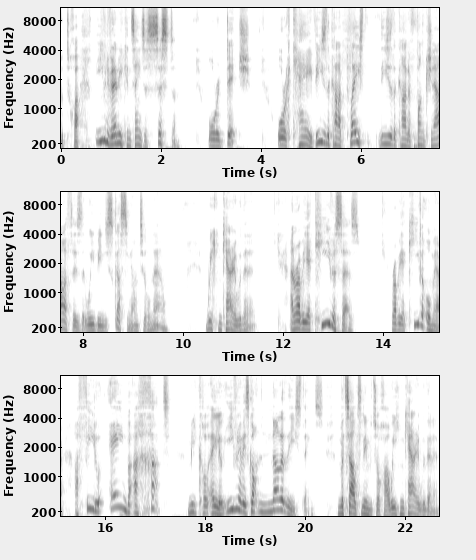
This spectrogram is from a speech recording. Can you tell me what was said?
b'tucha. Even if it only contains a cistern, or a ditch, or a cave. These are the kind of place, these are the kind of functionalities that we've been discussing until now. We can carry within it. And Rabbi Akiva says, Rabbi Akiva Omer, afilu ein ba'achat mikol elu. Even if it's got none of these things, metal tlim we can carry within it.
